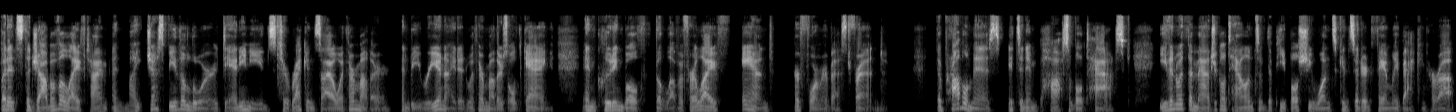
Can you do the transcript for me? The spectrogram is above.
But it's the job of a lifetime and might just be the lure Danny needs to reconcile with her mother and be reunited with her mother's old gang, including both the love of her life and her former best friend. The problem is, it's an impossible task, even with the magical talents of the people she once considered family backing her up.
